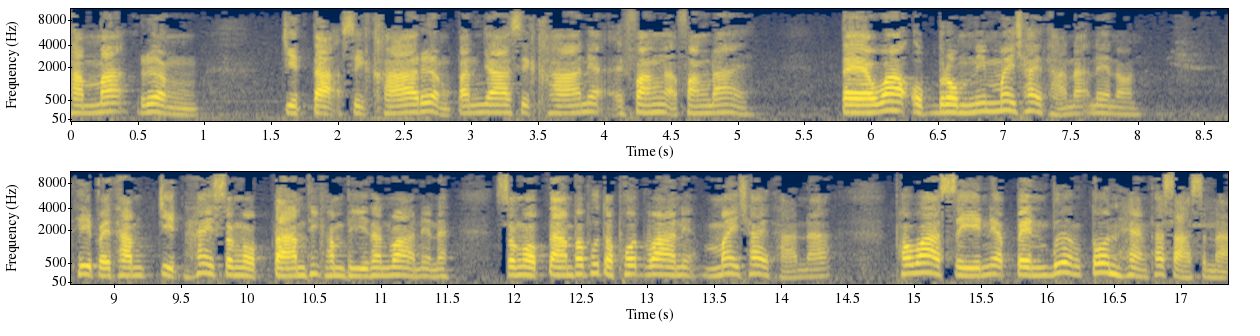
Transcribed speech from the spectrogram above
ธรรมะเรื่องจิตตะสิกขาเรื่องปัญญาสิกขาเนี่ยฟังอะฟังได้ แต่ว่าอบรมนี่ไม่ใช่ฐานะแน่นอน ที่ไปทำจิตให้สงบตามที่คัมภีร์ท่านว่าเนี่ยนะสงบตามพระพุทธพจน์ว่าเนี่ยไม่ใช่ฐานะ เพราะว่าศีลเนี่ยเป็นเบื้องต้นแห่งพระศาสนา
